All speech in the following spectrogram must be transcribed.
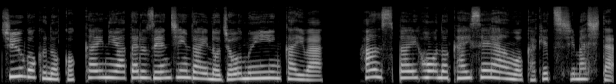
中国の国会にあたる全人代の常務委員会は、反スパイ法の改正案を可決しました。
